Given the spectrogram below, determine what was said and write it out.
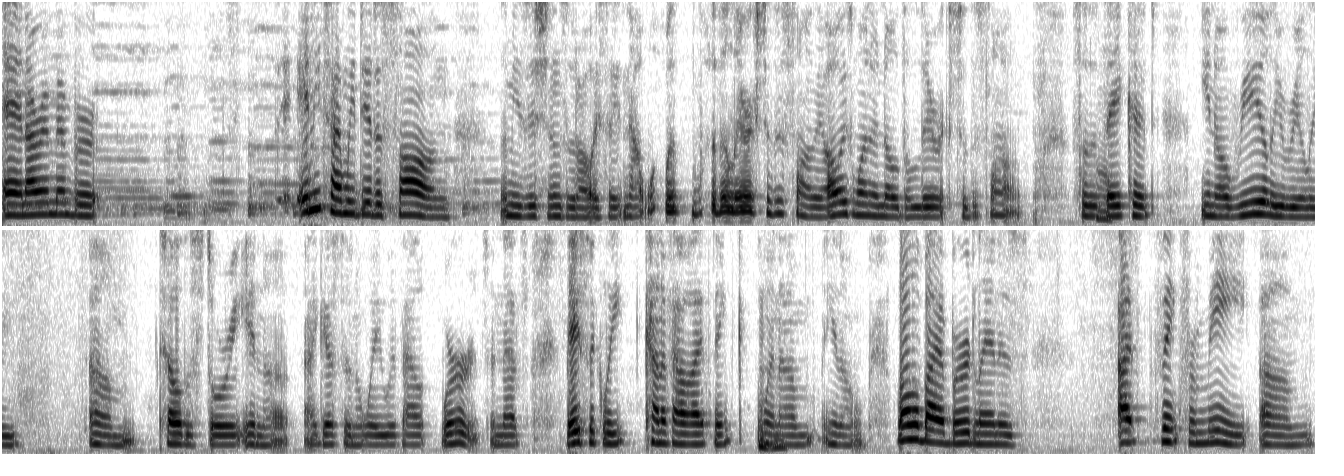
And I remember anytime we did a song, the musicians would always say, Now, what, was, what are the lyrics to this song? They always want to know the lyrics to the song so that oh. they could, you know, really, really um, tell the story in a, I guess, in a way without words. And that's basically kind of how I think mm-hmm. when I'm, you know, Lullaby of Birdland is, I think for me, um,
